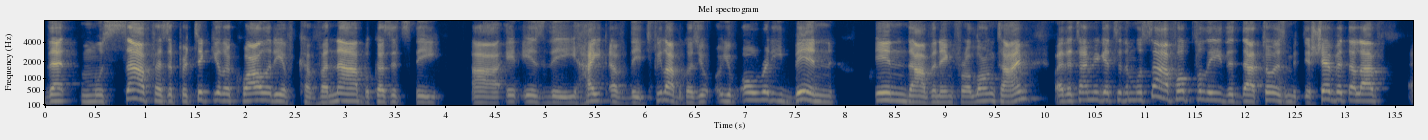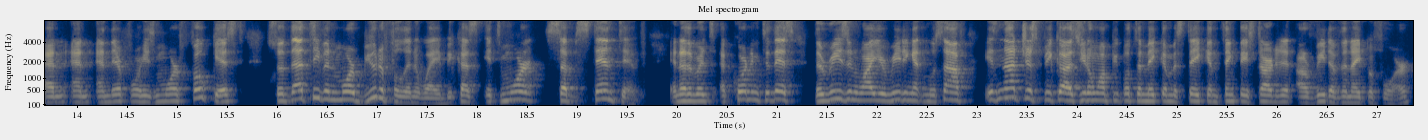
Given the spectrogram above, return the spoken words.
that Musaf has a particular quality of kavanah because it's the uh, it is the height of the tefillah because you, you've already been in davening for a long time. By the time you get to the musaf, hopefully the dato is mityeshevet alav, and and and therefore he's more focused. So that's even more beautiful in a way because it's more substantive. In other words, according to this, the reason why you're reading at Musaf is not just because you don't want people to make a mistake and think they started at Arvit of the night before.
